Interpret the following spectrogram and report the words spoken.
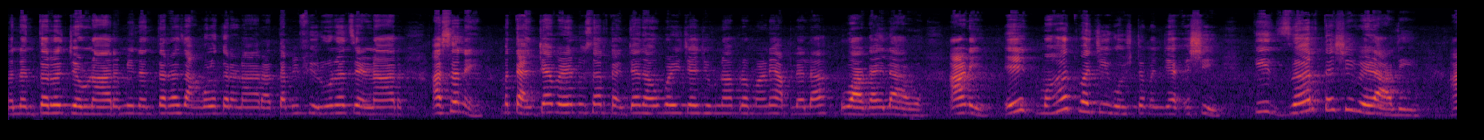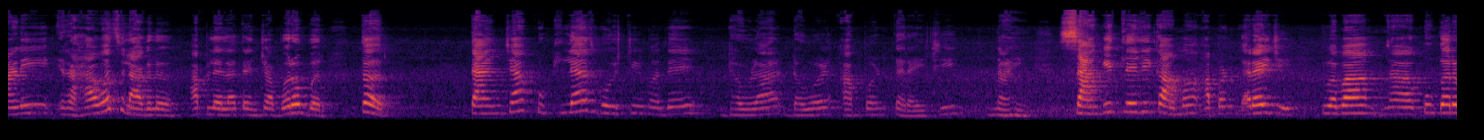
नंतरच जेवणार मी नंतरच आंघोळ करणार आता मी फिरूनच येणार असं नाही. मग त्यांच्या वेळेनुसार त्यांच्या धावपळीच्या जीवनाप्रमाणे आपल्याला वागायला हवं. आणि एक महत्त्वाची गोष्ट म्हणजे अशी की जर तशी वेळ आली आणि राहावंच लागलं आपल्याला त्यांच्याबरोबर तर त्यांच्या कुठल्याच गोष्टीमध्ये ढवळाढवळ आपण करायची नाही. सांगितलेली कामं आपण करायची. की बाबा कुकर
